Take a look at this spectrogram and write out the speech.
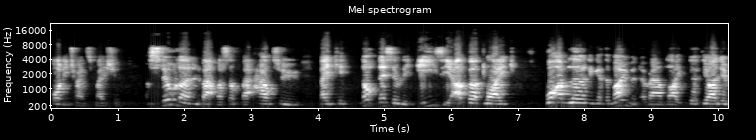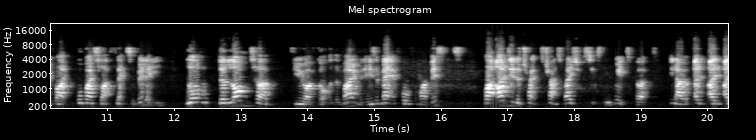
body transformation. I'm still learning about myself about how to make it not necessarily easier, but like what I'm learning at the moment around like the, the idea of like almost like flexibility. Long the long term view I've got at the moment is a metaphor for my business. Like I did a tra- transformation for 16 weeks, but you know, I, I, I,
